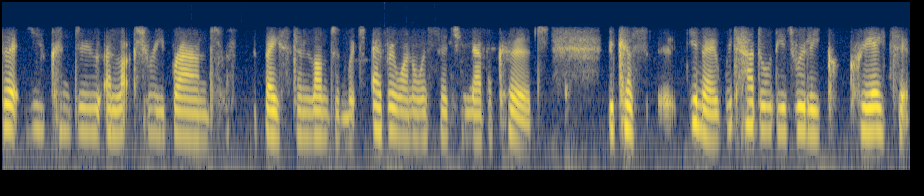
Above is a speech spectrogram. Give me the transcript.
that you can do a luxury brand based in London, which everyone always said you never could. Because, uh, you know, we'd had all these really creative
